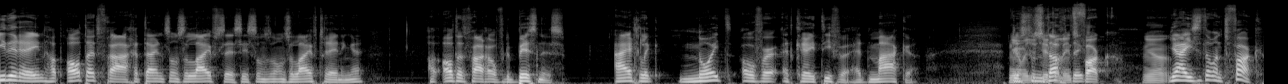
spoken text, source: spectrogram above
Iedereen had altijd vragen tijdens onze live sessies, onze, onze live trainingen. Had altijd vragen over de business. Eigenlijk nooit over het creatieve, het maken. Ja, Dus je toen zit al in dacht het ik- vak. Ja, Ja, je zit al in het vak.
